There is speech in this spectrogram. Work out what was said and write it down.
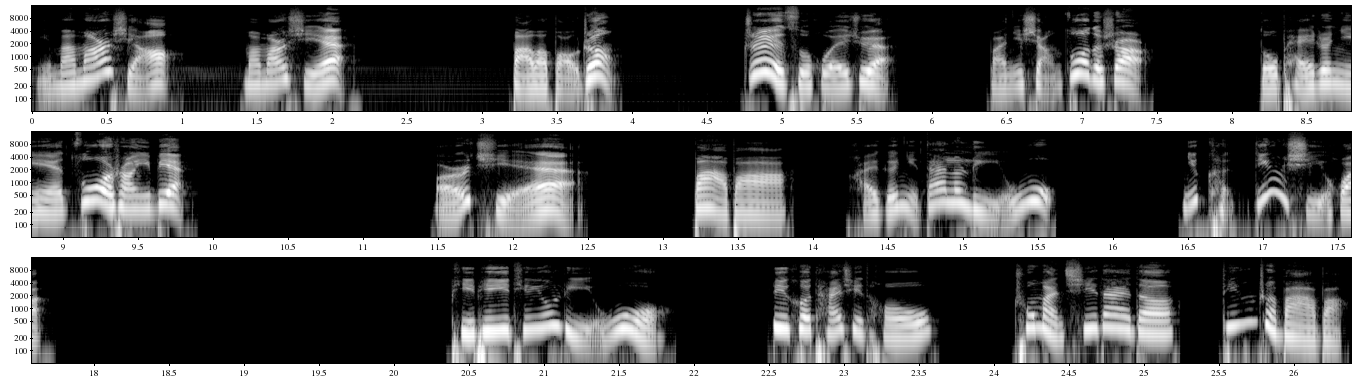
你慢慢想，慢慢写。爸爸保证，这次回去，把你想做的事儿都陪着你做上一遍。而且，爸爸。”还给你带了礼物，你肯定喜欢。皮皮一听有礼物，立刻抬起头，充满期待的盯着爸爸，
